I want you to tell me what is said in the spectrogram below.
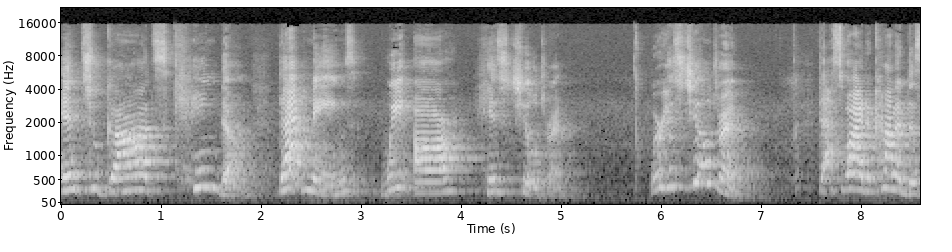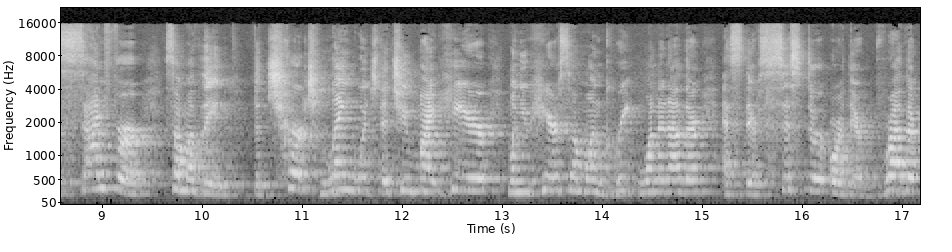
into God's kingdom, that means we are his children. We're his children. That's why to kind of decipher some of the, the church language that you might hear when you hear someone greet one another as their sister or their brother,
